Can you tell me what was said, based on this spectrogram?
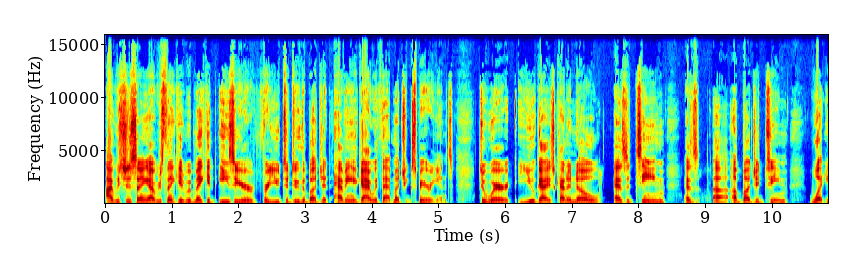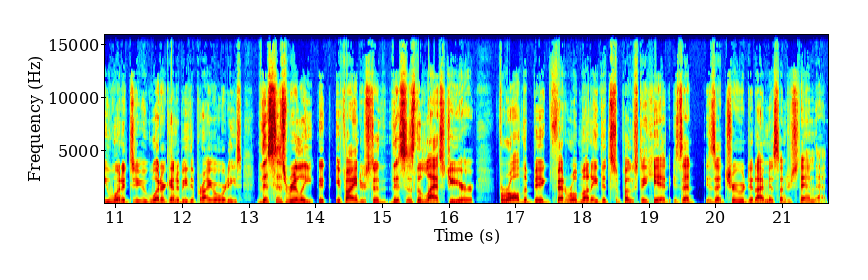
I was just saying, I was thinking it would make it easier for you to do the budget having a guy with that much experience to where you guys kind of know as a team, as uh, a budget team, what you want to do, what are going to be the priorities. This is really, if I understood, this is the last year for all the big federal money that's supposed to hit. Is that is that true, or did I misunderstand that?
